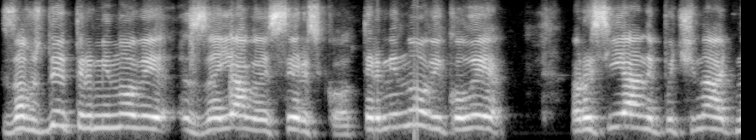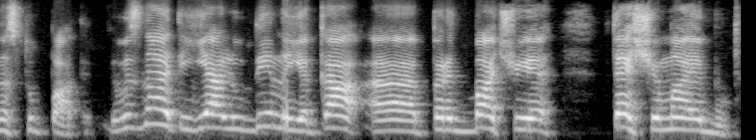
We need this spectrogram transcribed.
завжди термінові заяви Сирського. Термінові, коли росіяни починають наступати. Ви знаєте, я людина, яка е, передбачує те, що має бути.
